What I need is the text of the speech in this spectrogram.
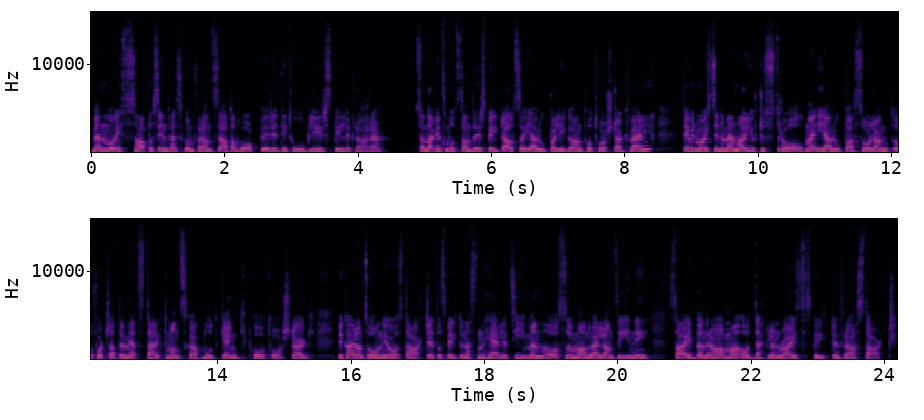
Men Moyes sa på sin pressekonferanse at han håper de to blir spilleklare. Søndagens motstander spilte altså i Europaligaen på torsdag kveld. David Moyes sine menn har gjort det strålende i Europa så langt, og fortsatte med et sterkt mannskap mot Genk på torsdag. Michael Antonio startet og spilte nesten hele timen, og også Manuel Lanzini, Zaid Benrama og Declan Rice spilte fra start.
